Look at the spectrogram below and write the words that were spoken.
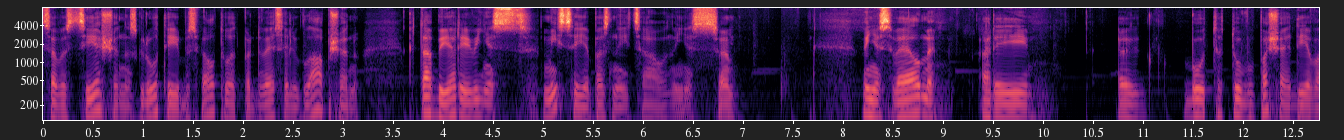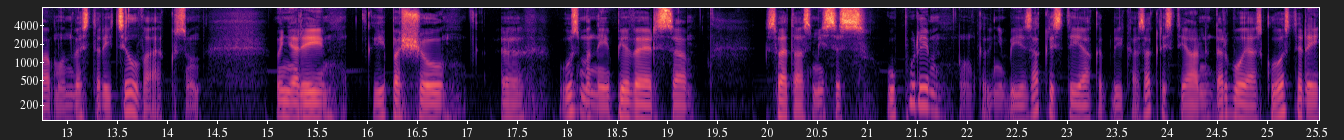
savas ciešanas, grūtības veltot par dvēseļu glābšanu, ka tā bija arī viņas misija baznīcā un viņas, eh, viņas vēlme arī eh, būt tuvu pašai dievam un vest arī cilvēkus. Un viņa arī īpašu uh, uzmanību pievērsa svētās mises upurim, un kad viņa bija zakristijā, kad bija kā zakristiāni, darbojās klosterī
